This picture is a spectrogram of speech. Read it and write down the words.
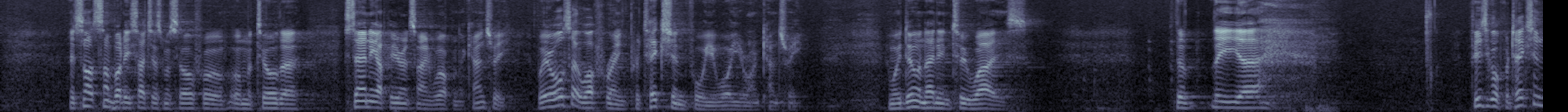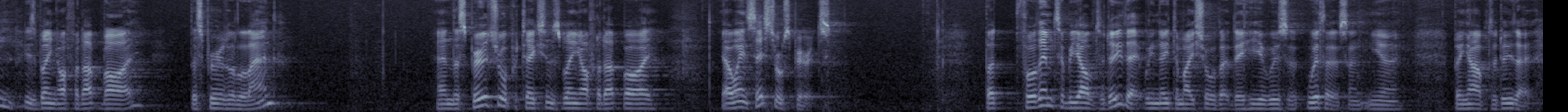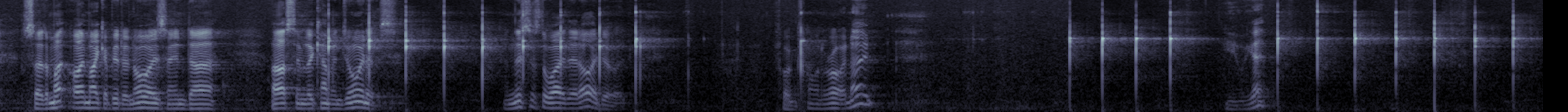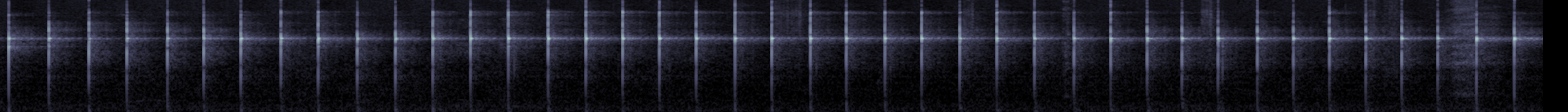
It's not somebody such as myself or, or Matilda standing up here and saying, welcome to country. We're also offering protection for you while you're on country. And we're doing that in two ways. The, the uh, physical protection is being offered up by the spirit of the land, and the spiritual protection is being offered up by our ancestral spirits. But for them to be able to do that, we need to make sure that they're here with, us and you know, being able to do that. So I make a bit of noise and uh, ask them to come and join us. And this is the way that I do it. I can find the right note. Here we go.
